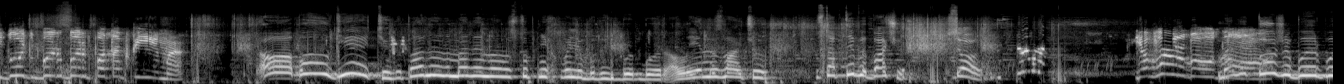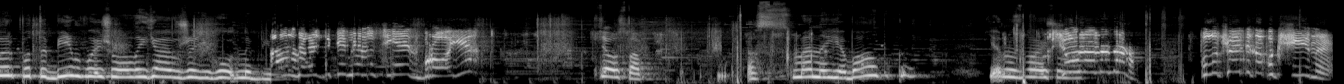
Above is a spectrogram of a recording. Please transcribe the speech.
йдуть бир-бир потопіми. Обалдеть! Напевно, на мене на наступній хвилі будуть бир-бир, але я не знаю, чи. Остап, ти ви бачив? Все, Я вирубав У мене одного. теж бир-бир по тобі вийшов, але я вже його не б'ю. А знаєш, такий мінус цієї зброї? Все, Остап. А з мене є бабка. Я не знаю, що. Все, на-на-на. Получайте капучини.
